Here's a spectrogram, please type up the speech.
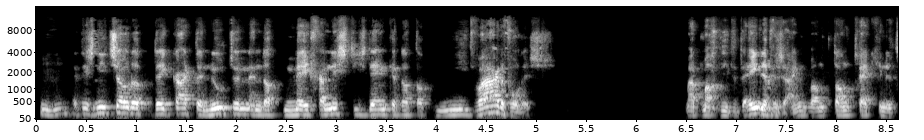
Mm Het is niet zo dat Descartes en Newton en dat mechanistisch denken dat dat niet waardevol is. Maar het mag niet het enige zijn, want dan trek je het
